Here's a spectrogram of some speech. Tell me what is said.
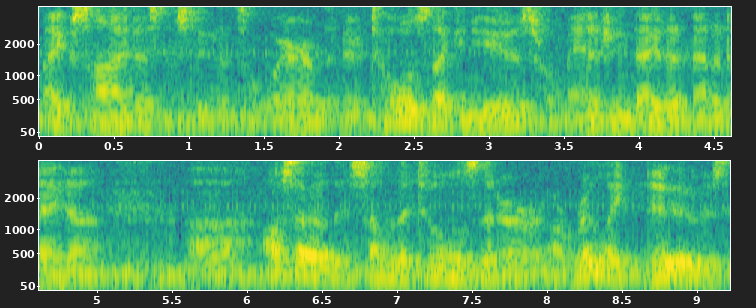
make scientists and students aware of the new tools they can use for managing data and metadata. Uh, also, there's some of the tools that are, are really news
